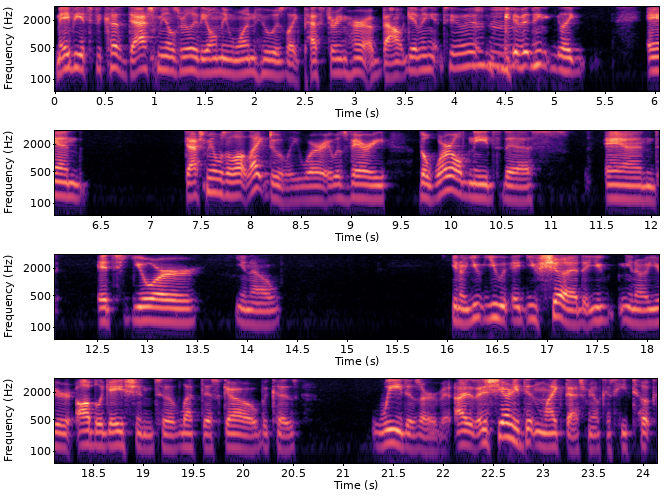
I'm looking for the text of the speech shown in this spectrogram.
Maybe it's because Dashmiel's really the only one who was like pestering her about giving it to it. Mhm. Give it like and Dashmiel was a lot like Dooley, where it was very the world needs this and it's your, you know, you know, you you you should you you know your obligation to let this go because we deserve it. I, and she already didn't like Dashmiel because he took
